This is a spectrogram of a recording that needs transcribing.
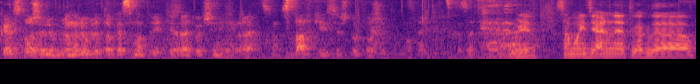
КС тоже люблю, но люблю только смотреть. Играть вообще мне не нравится. Ставки, если что, тоже там могу сказать. Блин, самое идеальное это когда в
